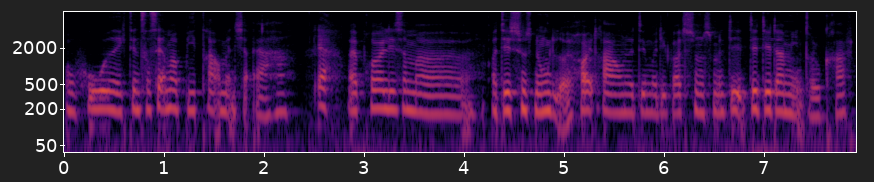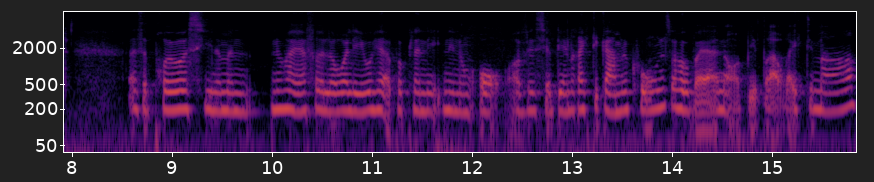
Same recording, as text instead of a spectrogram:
overhovedet ikke. Det interesserer mig at bidrage, mens jeg er her. Ja. Og jeg prøver ligesom at, og det synes nogen lyder højdragende, det må de godt synes, men det, det er det, der er min drivkraft. Altså prøve at sige, at nu har jeg fået lov at leve her på planeten i nogle år, og hvis jeg bliver en rigtig gammel kone, så håber jeg, at jeg når at bidrage rigtig meget.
